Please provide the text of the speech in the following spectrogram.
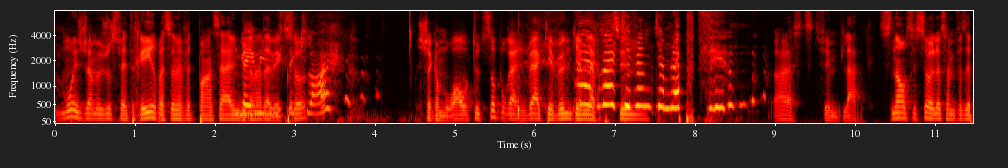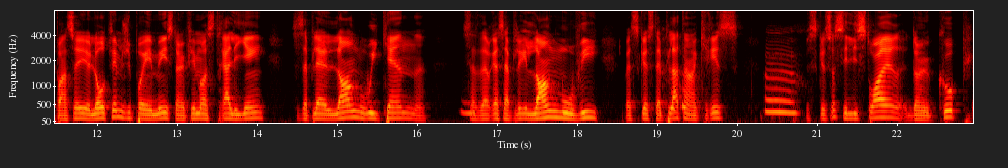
moi j'ai jamais juste fait rire parce que ça m'a fait penser à une Ben grenade oui, avec c'est ça. clair. J'étais comme wow, tout ça pour arriver à Kevin qui aime la poutine. Kevin qui aime la poutine. Ah, c'est petit film plate. Sinon, c'est ça, là, ça me faisait penser. L'autre film que j'ai pas aimé, c'est un film australien. Ça s'appelait Long Weekend. Ça devrait s'appeler Long Movie parce que c'était plate en crise. Euh, Parce que ça, c'est l'histoire d'un couple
